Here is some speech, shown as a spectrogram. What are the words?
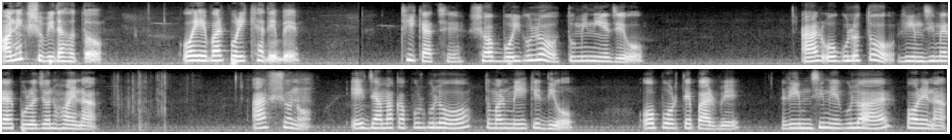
অনেক সুবিধা হতো। ও এবার পরীক্ষা দেবে। ঠিক আছে, সব বইগুলো তুমি নিয়ে যেও। আর ওগুলো তো রিমঝিমের আর প্রয়োজন হয় না। আর শোনো, এই জামা কাপড়গুলোও তোমার মেয়েকে দিও। ও পড়তে পারবে। রিমঝিম এগুলো আর পড়ে না।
